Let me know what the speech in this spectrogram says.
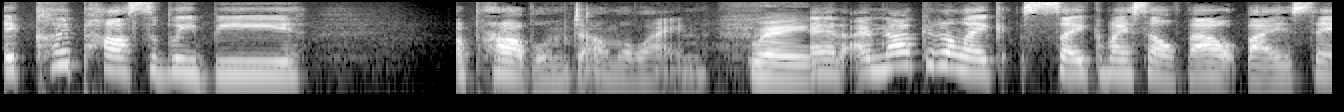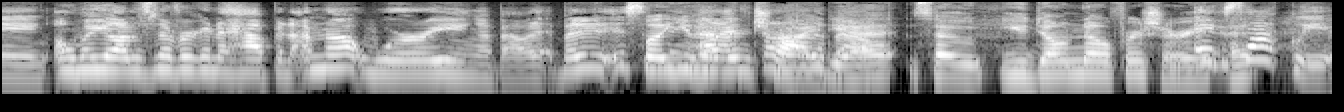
it could possibly be a problem down the line. Right. And I'm not gonna like psych myself out by saying, "Oh my god, it's never gonna happen." I'm not worrying about it, but it is. Well, you haven't tried about. yet, so you don't know for sure yet. Exactly,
